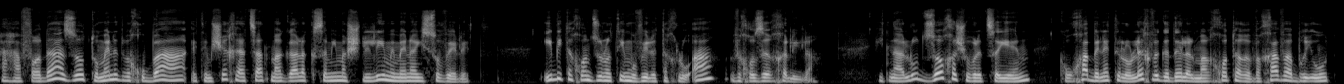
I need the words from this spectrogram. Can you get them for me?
ההפרדה הזאת טומנת בחובה את המשך האצת מעגל הקסמים השלילי ממנה היא סובלת. אי ביטחון תזונתי מוביל לתחלואה וחוזר חלילה. התנהלות זו, חשוב לציין, כרוכה בנטל הולך וגדל על מערכות הרווחה והבריאות,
